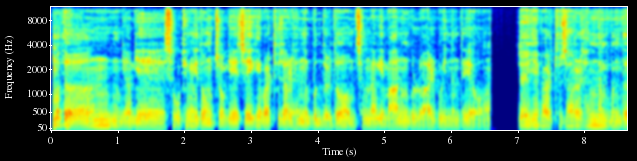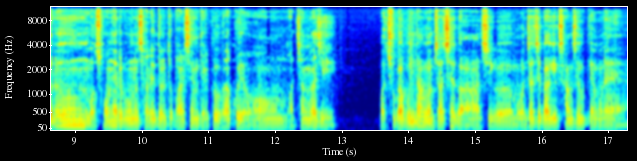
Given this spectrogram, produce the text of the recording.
아무튼 여기에 서구 평리동 쪽에 재개발 투자를 했는 분들도 엄청나게 많은 걸로 알고 있는데요. 재개발 투자를 했는 분들은 뭐 손해를 보는 사례들도 발생될 것 같고요. 마찬가지 뭐 추가 분담금 자체가 지금 원자재 가격 상승 때문에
